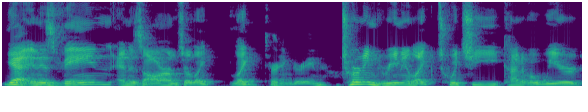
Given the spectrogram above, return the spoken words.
Yeah, and his vein and his arms are like like Turning green. turning green in like twitchy, kind of a weird,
